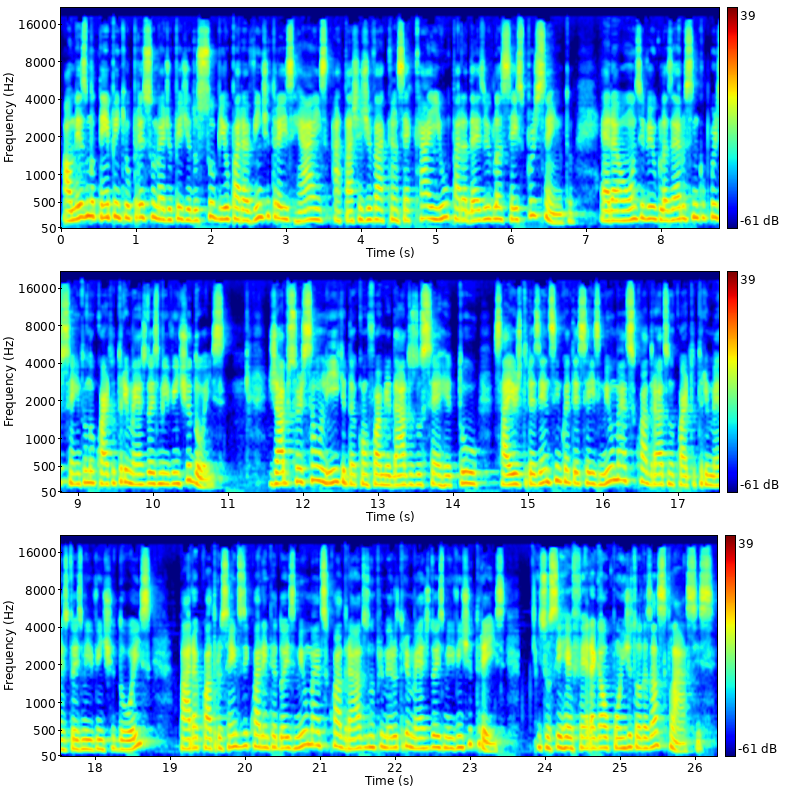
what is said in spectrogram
Ao mesmo tempo em que o preço médio pedido subiu para R$ 23,00, a taxa de vacância caiu para 10,6%. Era 11,05% no quarto trimestre de 2022. Já a absorção líquida, conforme dados do CRTU, saiu de 356 mil metros quadrados no quarto trimestre de 2022 para 442 mil metros quadrados no primeiro trimestre de 2023. Isso se refere a galpões de todas as classes.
